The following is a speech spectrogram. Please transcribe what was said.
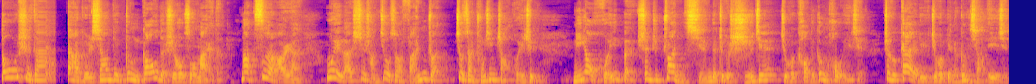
都是在价格相对更高的时候所买的，那自然而然，未来市场就算反转，就算重新涨回去，你要回本甚至赚钱的这个时间就会靠得更厚一些，这个概率就会变得更小一些，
